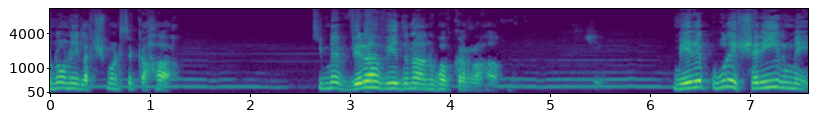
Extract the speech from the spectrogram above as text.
उन्होंने लक्ष्मण से कहा कि मैं विरह वेदना अनुभव कर रहा हूँ। मेरे पूरे शरीर में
